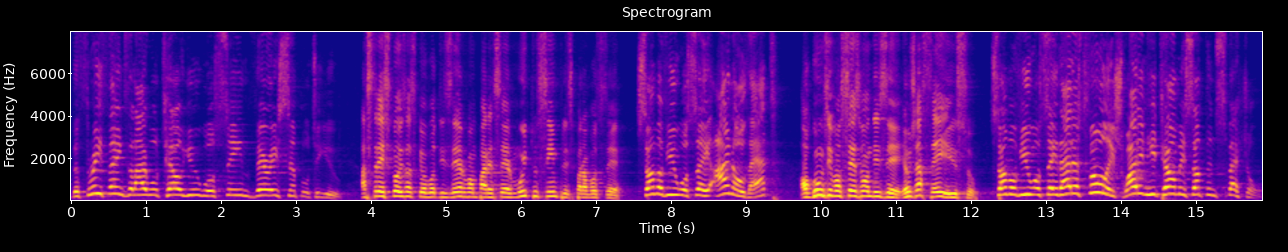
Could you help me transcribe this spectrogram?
The three things that I will tell you will seem very simple to you. As três coisas que eu vou dizer vão parecer muito simples para você. Some of you will say, I know that. Alguns de vocês vão dizer, eu já sei isso. Some of you will say, that is foolish. Why didn't he tell me something special?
